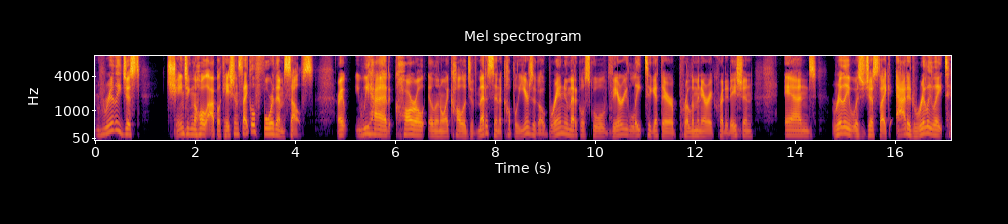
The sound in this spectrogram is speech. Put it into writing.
really just changing the whole application cycle for themselves right? We had Carle illinois college of medicine a couple years ago brand new medical school very late to get their preliminary accreditation and really was just like added really late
